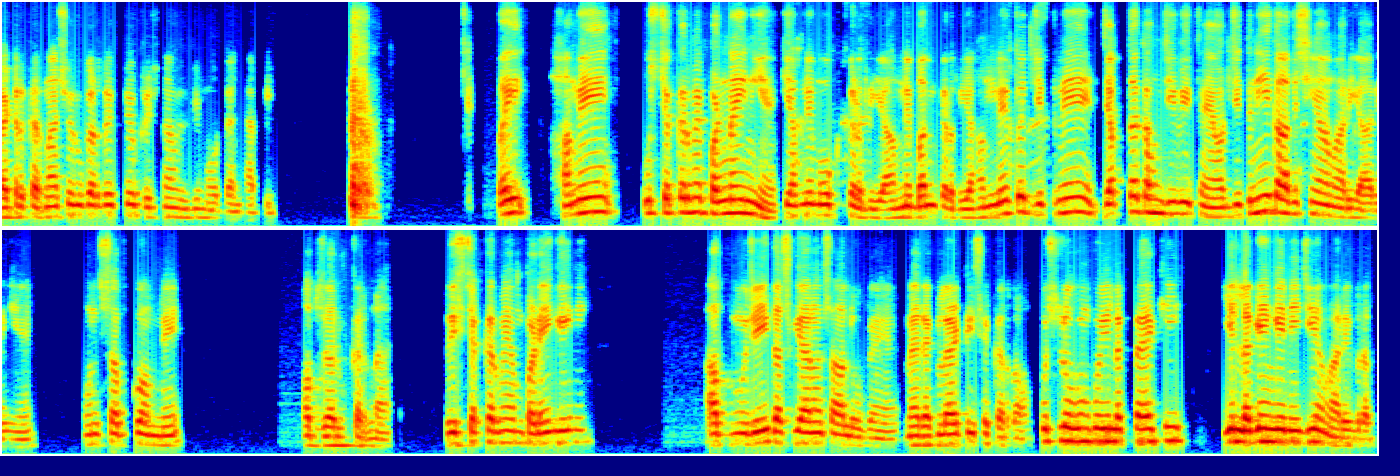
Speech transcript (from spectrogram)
बेटर करना शुरू कर देते हो, Krishna will be more than happy भाई, हमें उस चक्कर में पड़ना ही नहीं है कि हमने मुख कर दिया, हमने बंद कर दिया। हमने तो जितने, जब तक हम जीवित हैं और जितनी एकादशियाँ हमारी आ रही हैं, उन सबको हमने ऑब्ज़र्व करना है। तो इस चक्कर में हम पढ़ेंगे ही नहीं। अब मुझे ही दस ग्यारह साल हो गए हैं मैं रेगुलरिटी से कर रहा हूँ। कुछ लोगों को ये लगता है कि ये लगेंगे नहीं जी हमारे व्रत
